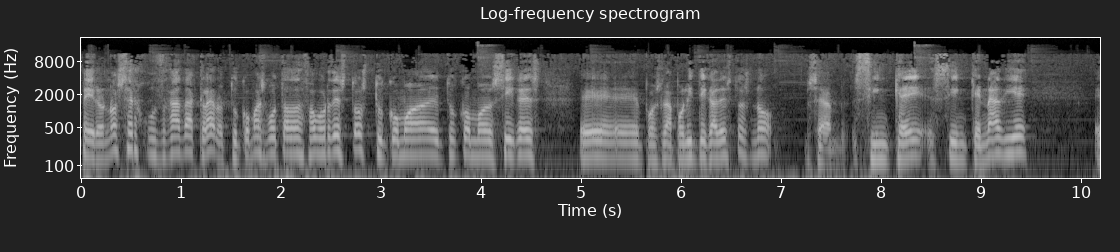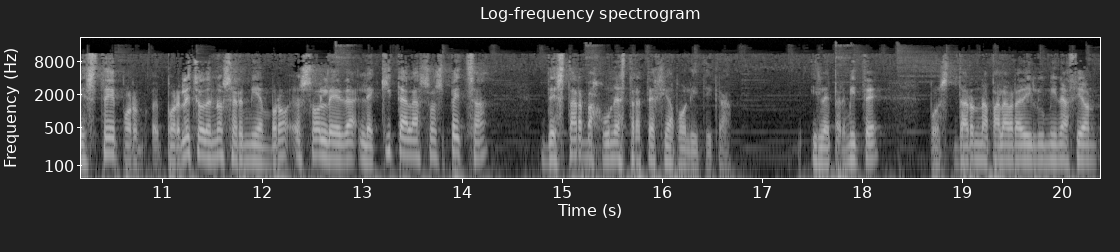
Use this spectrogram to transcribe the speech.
pero no ser juzgada, claro, tú como has votado a favor de estos, tú como, tú como sigues eh, pues la política de estos, no. O sea, sin que, sin que nadie esté por, por el hecho de no ser miembro, eso le, da, le quita la sospecha de estar bajo una estrategia política y le permite pues dar una palabra de iluminación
